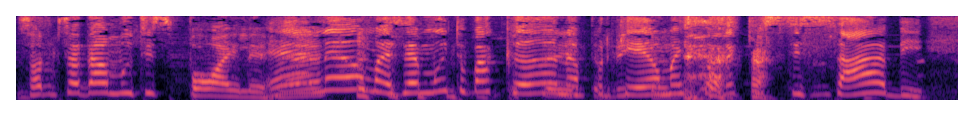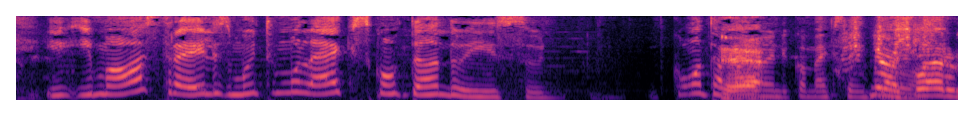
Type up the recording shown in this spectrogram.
Só não precisa dar muito spoiler, é, né? Não, mas é muito bacana, porque brincando. é uma história que se sabe e, e, mostra eles muito moleques contando isso. Conta, é. Baroni, como é que você entrou. Não, claro,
